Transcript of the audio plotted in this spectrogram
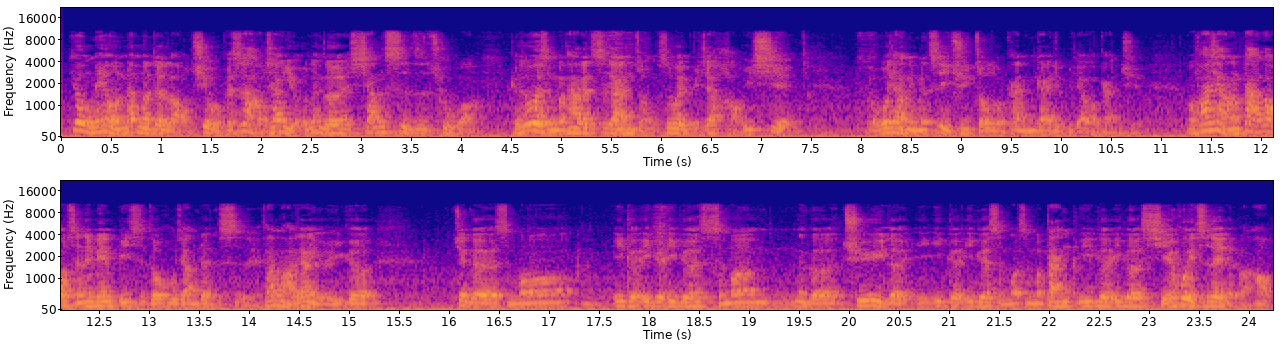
又没有那么的老旧，可是好像有那个相似之处哦。可是为什么它的治安总是会比较好一些？我想你们自己去走走看，应该就比较有感觉。我发现好像大道城那边彼此都互相认识，哎，他们好像有一个这个什么一个一个一个什么那个区域的一一个一个什么什么单一个一个协会之类的吧，哦。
